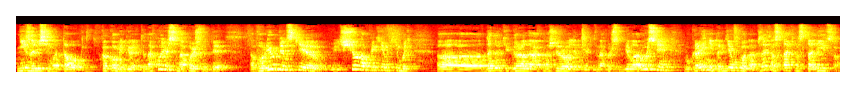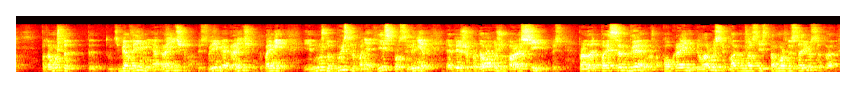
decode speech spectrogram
независимо от того, в каком регионе ты находишься, находишься ли ты в Урюпинске, еще там каким-нибудь э, далеких городах нашей Родины, или ты находишься в Беларуси, в Украине, да где угодно, обязательно ставь на столицу. Потому что у тебя времени ограничено, то есть время ограничено, ты пойми, и нужно быстро понять, есть спрос или нет. И опять же, продавать нужно по России, то есть продавать по СНГ нужно, по Украине, Беларуси, благо у нас есть таможенный союз, это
